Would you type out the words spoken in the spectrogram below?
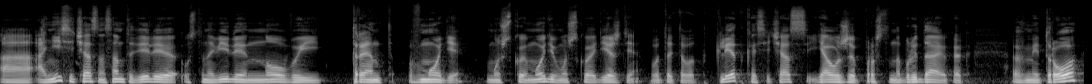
а, они сейчас на самом-то деле установили новый тренд в моде, в мужской моде, в мужской одежде. Вот эта вот клетка сейчас я уже просто наблюдаю, как в метро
